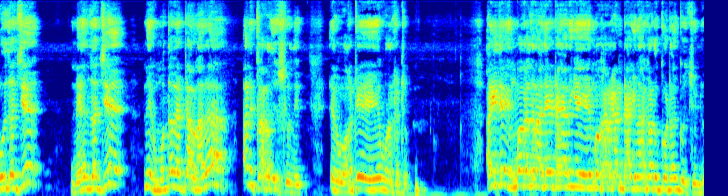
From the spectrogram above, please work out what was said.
ఊరు చచ్చి నేను చచ్చి నీకు ముద్ద పెట్టాలన్నారా అని కర్ర తీసుకుంది. ఇక ఒకటే ఉరకటం అయితే ఇంకొక అతను అదే టయానికి ఇంకొక అరగంట ఆగినాక అడుక్కోవడానికి వచ్చిండు.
